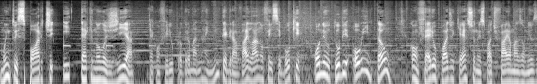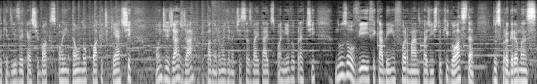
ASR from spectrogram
Muito esporte e tecnologia. Quer conferir o programa na íntegra? Vai lá no Facebook ou no YouTube ou então confere o podcast no Spotify, Amazon Music, Deezer, Castbox ou então no Pocket Cast, onde já já o Panorama de Notícias vai estar disponível para ti nos ouvir e ficar bem informado com a gente do que gosta dos programas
